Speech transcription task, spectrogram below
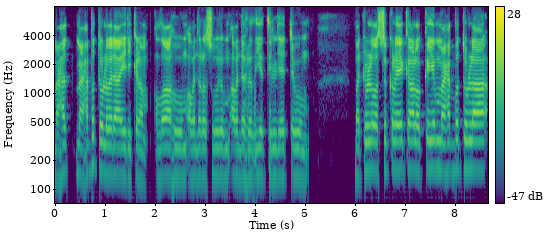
മഹ മഹബത്തുള്ളവരായിരിക്കണം. അള്ളാഹുവും അവന്റെ റസൂലും അവന്റെ ഹൃദയത്തിൽ ഏറ്റവും മറ്റുള്ള വസ്തുക്കളെക്കാളൊക്കെയും മഹബത്തുള്ള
